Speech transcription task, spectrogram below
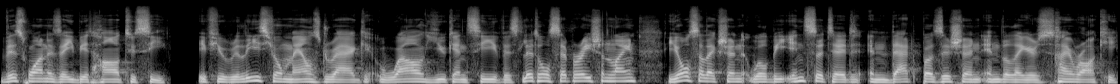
This one is a bit hard to see. If you release your mouse drag while you can see this little separation line, your selection will be inserted in that position in the layers hierarchy.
